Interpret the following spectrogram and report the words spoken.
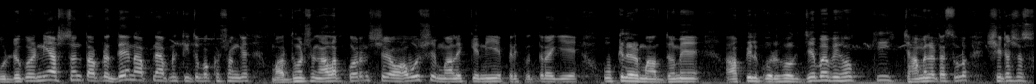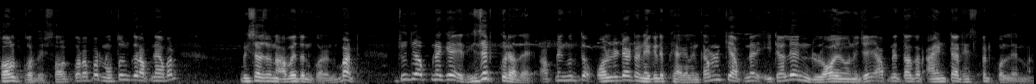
উইড্রো করে নিয়ে আসছেন, তারপরে দেন আপনি আপনার তৃতীয়পক্ষের সঙ্গে মাধ্যমের সঙ্গে আলাপ করেন। সে অবশ্যই মালিককে নিয়ে প্রেক্ষিতরা গিয়ে উকিলের মাধ্যমে আপিল করে হোক, যেভাবে হোক, কি ঝামেলাটা ছিল সেটা সে সলভ করবে। সলভ করার পর নতুন করে আপনি আবার ভিসার জন্য আবেদন করেন। বাট যদি আপনাকে রিজেক্ট করে দেয়, আপনি কিন্তু অলরেডি একটা নেগেটিভ খেয়ে গেলেন। কারণ কি আপনার ইটালিয়ান ল অনুযায়ী আপনি তাদের আইনটা রেসপেক্ট করলেন না।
